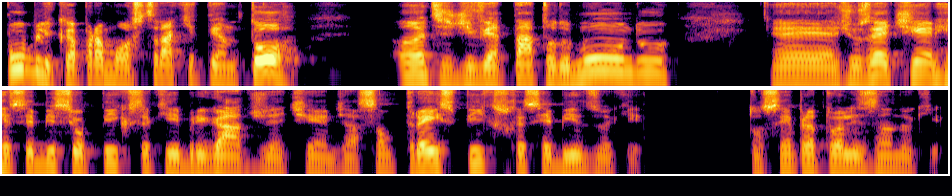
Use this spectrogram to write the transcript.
pública para mostrar que tentou antes de vetar todo mundo? É, José Etienne, recebi seu Pix aqui. Obrigado, José Etienne. Já são três Pix recebidos aqui. Estou sempre atualizando aqui.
